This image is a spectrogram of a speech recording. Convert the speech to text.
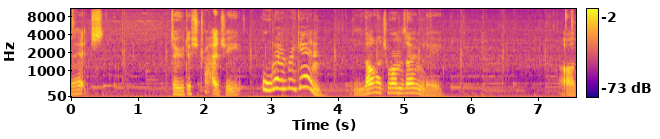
Let's do the strategy all over again. Large ones only. I'll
